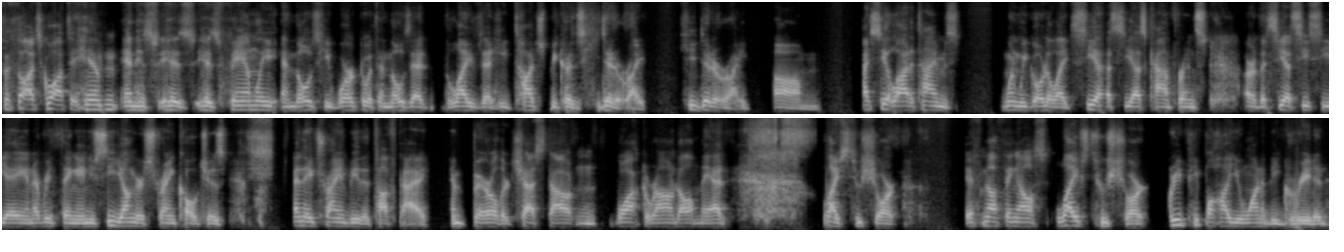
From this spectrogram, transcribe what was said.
the thoughts go out to him and his his his family and those he worked with and those that the lives that he touched because he did it right. He did it right. Um I see a lot of times when we go to like CSCS conference or the CSCCA and everything, and you see younger strength coaches, and they try and be the tough guy and barrel their chest out and walk around all mad. Life's too short. If nothing else, life's too short. Greet people how you want to be greeted.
